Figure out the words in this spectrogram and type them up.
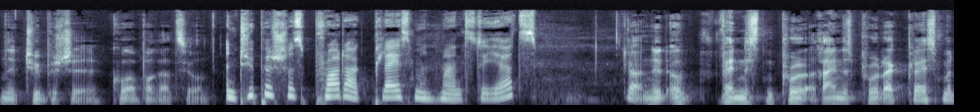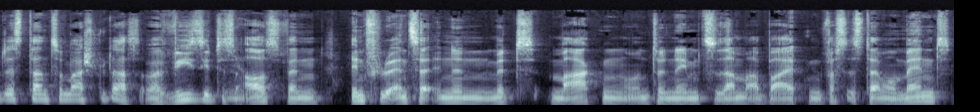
Eine typische Kooperation. Ein typisches Product Placement meinst du jetzt? Ja, wenn es ein reines Product Placement ist, dann zum Beispiel das. Aber wie sieht es ja. aus, wenn InfluencerInnen mit Markenunternehmen zusammenarbeiten? Was ist da im Moment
